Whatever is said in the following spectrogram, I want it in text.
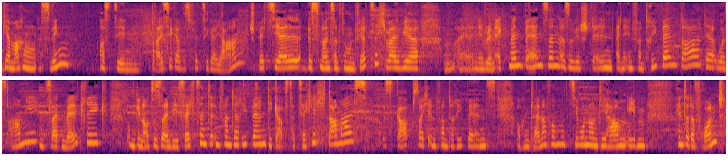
Wir machen Swing aus den 30er bis 40er Jahren, speziell bis 1945, weil wir ähm, eine Reenactment-Band sind. Also wir stellen eine Infanterieband dar, der US Army im Zweiten Weltkrieg. Um genau zu sein, die 16. Infanterieband, die gab es tatsächlich damals. Es gab solche Infanteriebands auch in kleiner Formation und die haben eben hinter der Front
